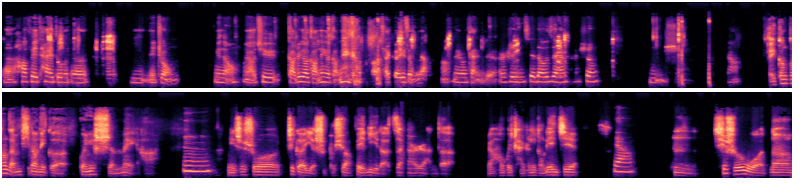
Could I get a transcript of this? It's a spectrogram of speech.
呃耗费太多的嗯那种，you know，我要去搞这个搞那个搞那个啊才可以怎么样啊那种感觉，而是一切都自然发生。嗯哎，刚刚咱们提到那个关于审美哈、嗯你是说这个也是不需要费力的，自然而然的，然后会产生一种链接。呀嗯，其实我呢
